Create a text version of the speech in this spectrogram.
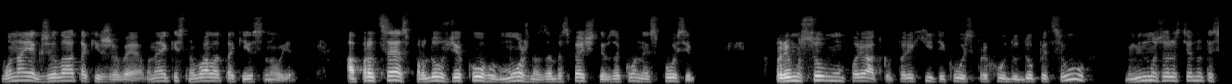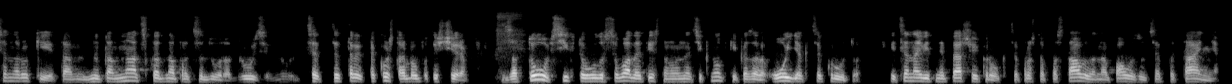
Вона як жила, так і живе. Вона як існувала, так і існує. А процес, впродовж якого можна забезпечити в законний спосіб в примусовому порядку перехід якогось приходу до ПЦУ, ну він може розтягнутися на роки. Там ну там надскладна процедура, друзі. Ну це це також треба бути щирим. Зато всі, хто голосували, тиснули на ці кнопки, казали: ой, як це круто! І це навіть не перший крок. Це просто поставили на паузу це питання.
